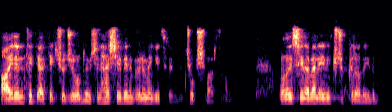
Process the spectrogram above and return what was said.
ailenin tek erkek çocuğu olduğum için her şey benim önüme getirildi. Çok şımartıldım. Dolayısıyla ben evin küçük kralıydım.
